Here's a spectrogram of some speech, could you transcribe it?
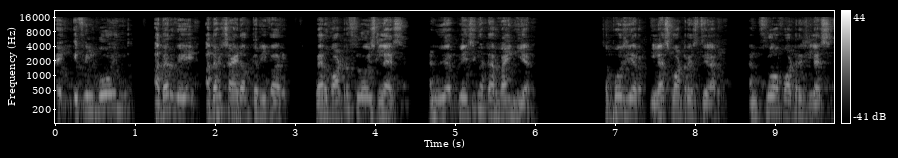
If we'll go in other way, other side of the river, where water flow is less, and we are placing a turbine here. Suppose here less water is there and flow of water is less.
